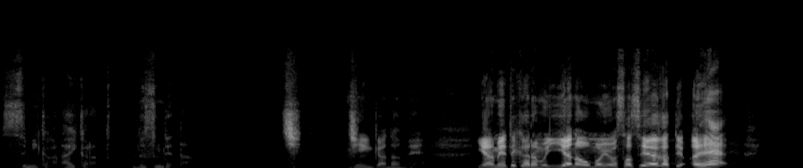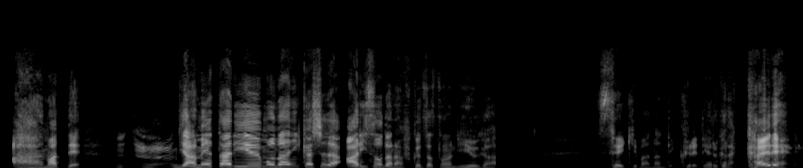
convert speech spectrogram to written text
スミカがないから盗んでんだ。ち、ジンガダメ。やめてからも嫌な思いをさせやがって。え？あー、待って。んやめた理由も何かしらありそうだな、複雑な理由が。石板なんてくれてやるから帰れ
